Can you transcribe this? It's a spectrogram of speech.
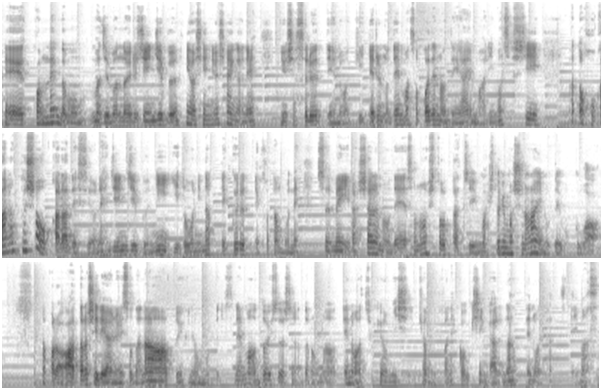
で今年度も、まあ、自分のいる人事部には新入社員がね、入社するっていうのは聞いてるので、まあ、そこでの出会いもありますし、あと他の部署からですよね、人事部に異動になってくるって方もね、数名いらっしゃるので、その人たち、まあ一人も知らないので僕は。だから、新しい出会いになりそうだなというふうに思ってですね、まあどういう人たちなんだろうなっていうのは、興味心、興味とかね、好奇心があるなっていうのを感じています。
